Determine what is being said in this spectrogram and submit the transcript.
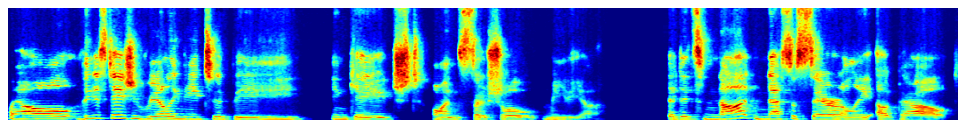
Well, these days you really need to be engaged on social media. And it's not necessarily about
